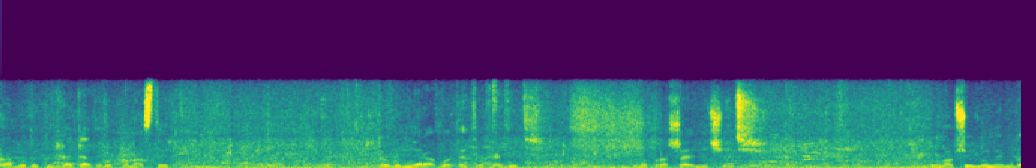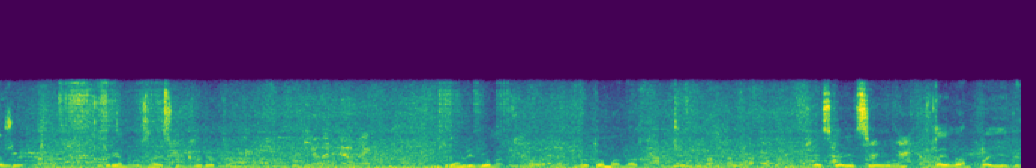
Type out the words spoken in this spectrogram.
Работать не хотят, идут в монастырь. Чтобы не работать, а ходить попрошайничать. Он вообще юный, ему даже хрен его знает, сколько лет ему. Прям ребенок. Зато монах. Сейчас, скорее всего, в Таиланд поедет.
